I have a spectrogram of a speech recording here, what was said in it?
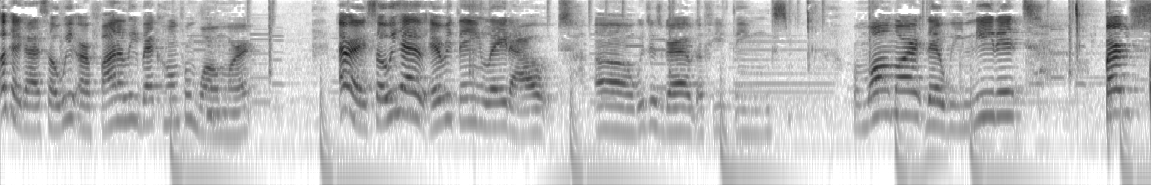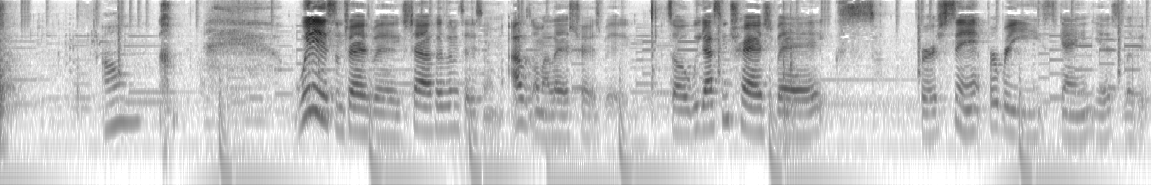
Okay, guys, so we are finally back home from Walmart. All right, so we have everything laid out. Uh, we just grabbed a few things from Walmart that we needed. First, um, we needed some trash bags, child. Cause let me tell you something. I was on my last trash bag, so we got some trash bags. First scent Febreze game. Yes, love it.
